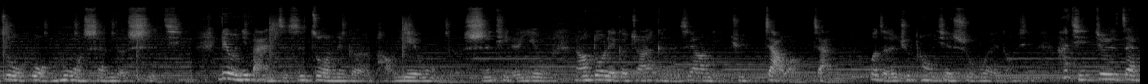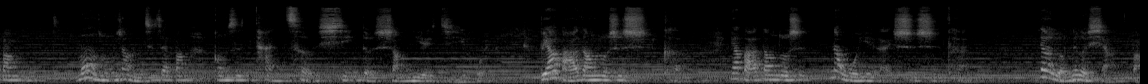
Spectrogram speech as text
做过、陌生的事情。例如，你本来只是做那个跑业务的实体的业务，然后多了一个专案，可能是要你去架网站，或者是去碰一些数位的东西。它其实就是在帮某种程度上，你是在帮公司探测新的商业机会。不要把它当做是屎坑，要把它当做是，那我也来试试看，要有那个想法，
